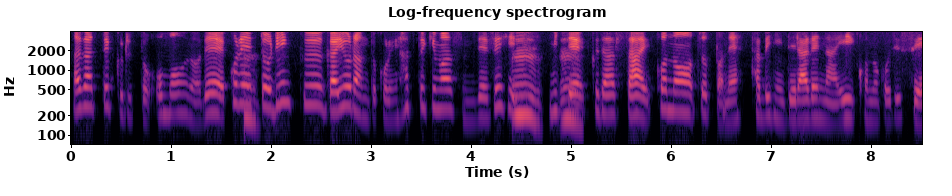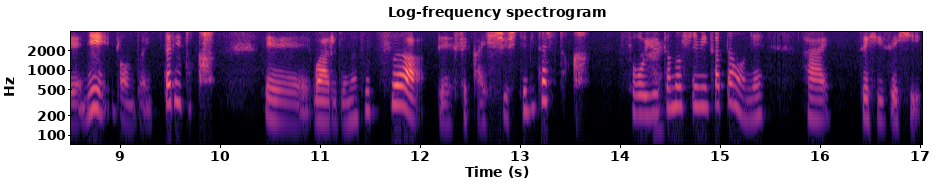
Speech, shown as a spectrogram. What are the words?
上がってくると思うのでこれ、と、リンク概要欄のところに貼っておきますんでぜひうん見てください、このちょっとね旅に出られないこのご時世にロンドン行ったりとか、えーワールド謎ツアーで世界一周してみたりとかそういう楽しみ方をね、はいぜひぜひ、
